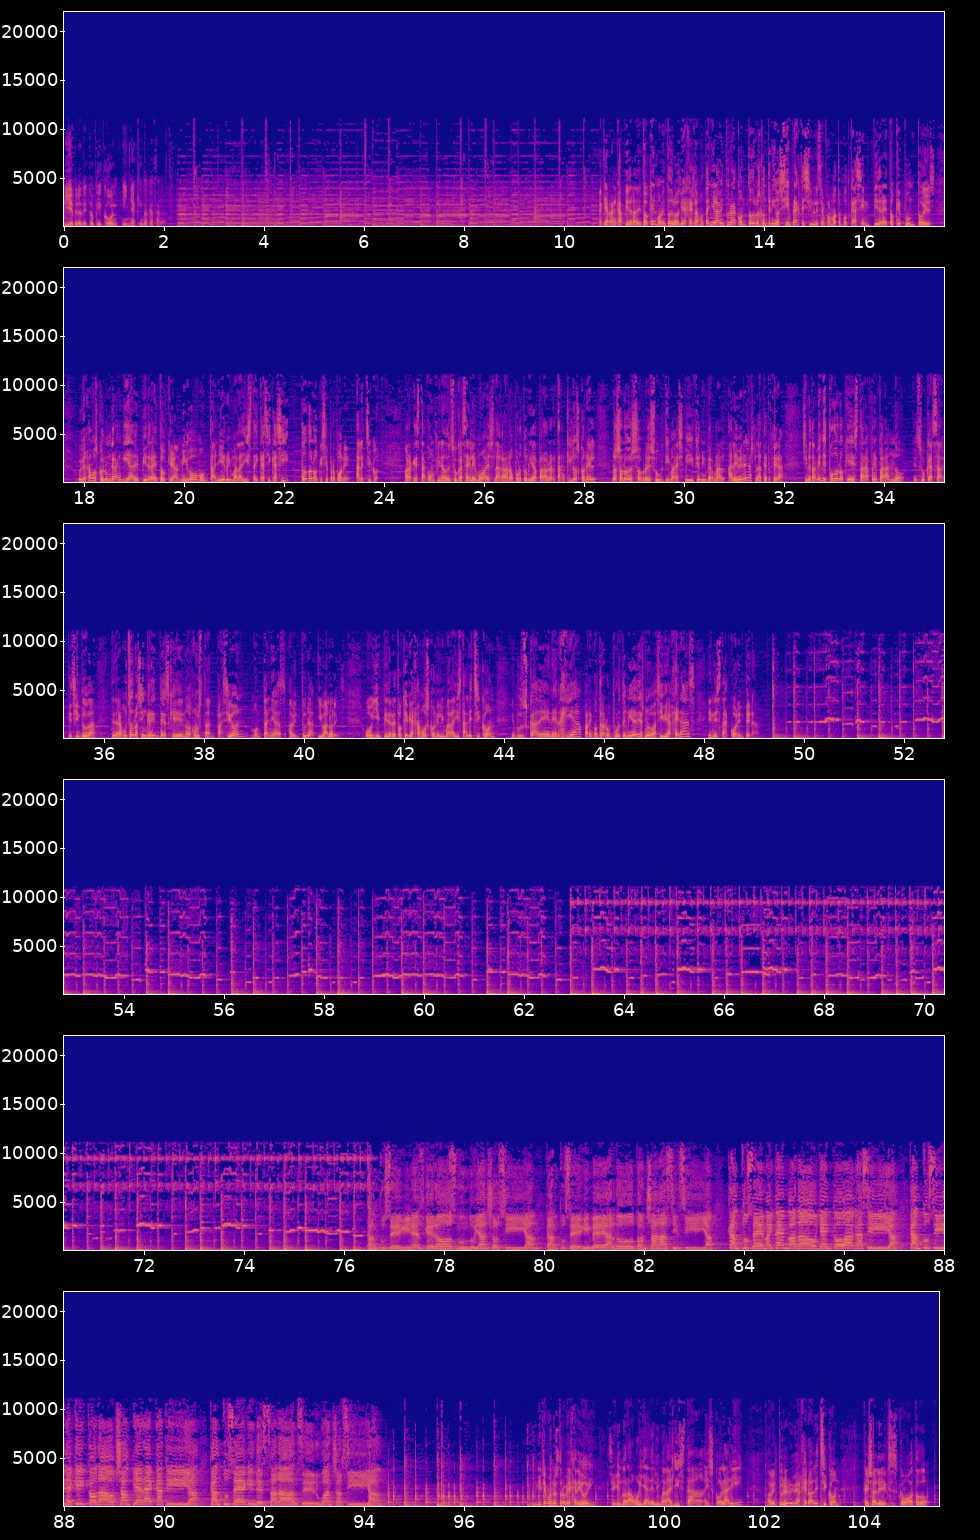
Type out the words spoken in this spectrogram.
Piedra de toque con Iñaki Macazaga. Aquí arranca Piedra de Toque, el momento de los viajes, la montaña y la aventura con todos los contenidos siempre accesibles en formato podcast en piedradetoque.es. Hoy viajamos con un gran guía de Piedra de Toque, amigo, montañero, himalayista y casi casi todo lo que se propone, Alex Chicón. Ahora que está confinado en su casa de Lemoa es la gran oportunidad para hablar tranquilos con él, no solo sobre su última expedición invernal al Everest, la tercera, sino también de todo lo que estará preparando en su casa, que sin duda tendrá muchos de los ingredientes que nos gustan, pasión, montañas, aventura y valores. Hoy en Piedra de Toque viajamos con el himalayista Alex Chicón en busca de energía para encontrar oportunidades nuevas y viajeras en esta cuarentena. Txarzia. Iniciamos nuestro viaje de hoy siguiendo la huella del himalayista, escolari, aventurero y viajero Alex Chicón. Kaiso Alex, ¿cómo va todo?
